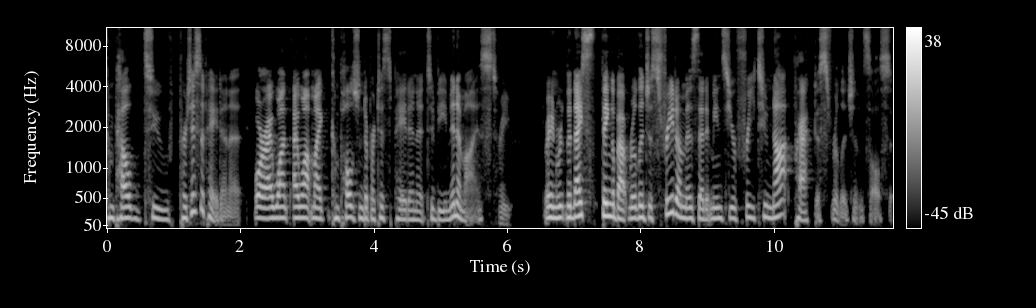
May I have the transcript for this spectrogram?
compelled to participate in it or i want i want my compulsion to participate in it to be minimized right I mean, the nice thing about religious freedom is that it means you're free to not practice religions also.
